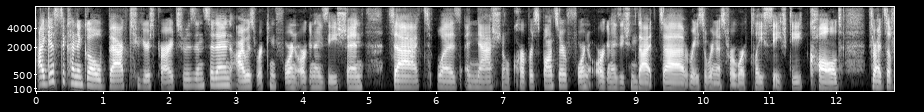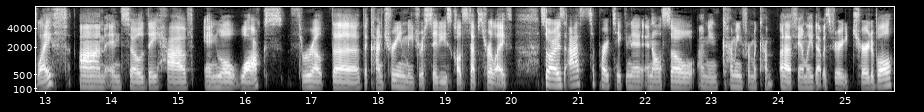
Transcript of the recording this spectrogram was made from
I guess to kind of go back two years prior to his incident, I was working for an organization that was a national corporate sponsor for an organization that uh, raised awareness for workplace safety called Threads of Life. Um, and so they have annual walks throughout the the country in major cities called Steps for Life. So I was asked to partake in it, and also, I mean, coming from a, com- a family that was very charitable,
